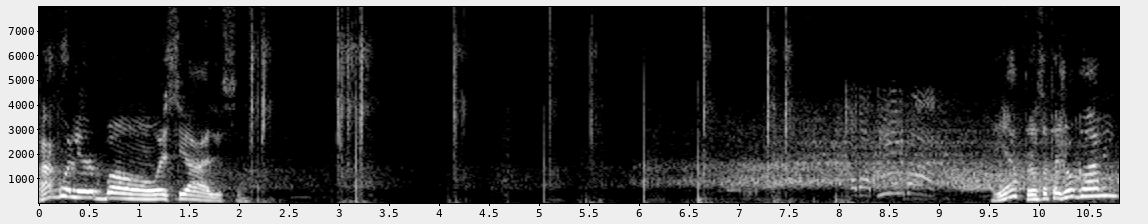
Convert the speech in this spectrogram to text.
Ah, goleiro bom esse Alisson. E a França tá jogando, hein?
